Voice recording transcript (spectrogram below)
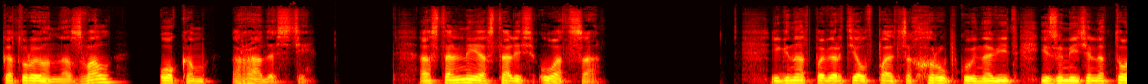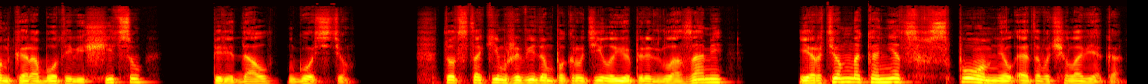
которую он назвал «оком радости». Остальные остались у отца. Игнат повертел в пальцах хрупкую на вид изумительно тонкой работы вещицу, передал гостю. Тот с таким же видом покрутил ее перед глазами, и Артем, наконец, вспомнил этого человека.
